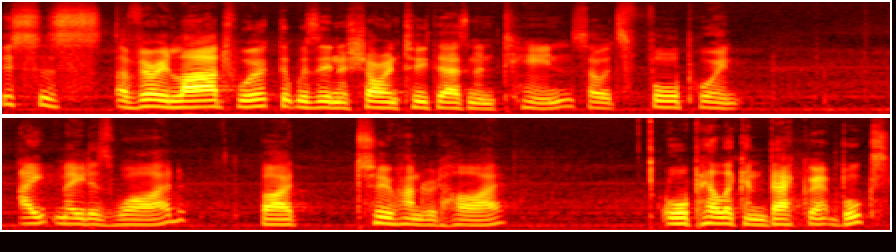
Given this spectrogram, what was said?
This is a very large work that was in a show in 2010, so it's 4.8 metres wide by 200 high, all pelican background books.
